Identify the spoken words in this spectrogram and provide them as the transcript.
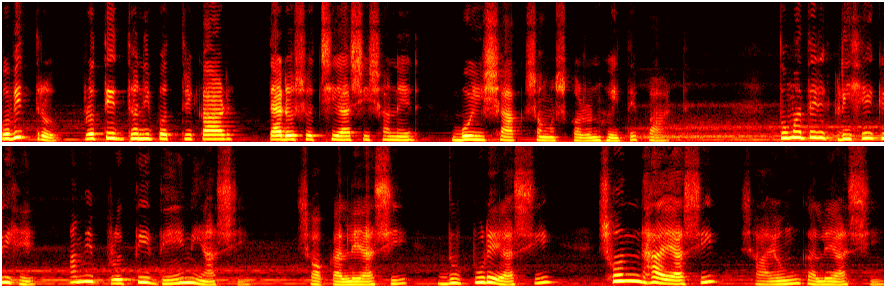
পবিত্র প্রতিধ্বনি পত্রিকার তেরোশো ছিয়াশি সনের বৈশাখ সংস্করণ হইতে পাঠ। তোমাদের গৃহে গৃহে আমি প্রতিদিনই আসি, সকালে আসি দুপুরে আসি, সন্ধ্যায় আসি, সায়ংকালে আসি।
